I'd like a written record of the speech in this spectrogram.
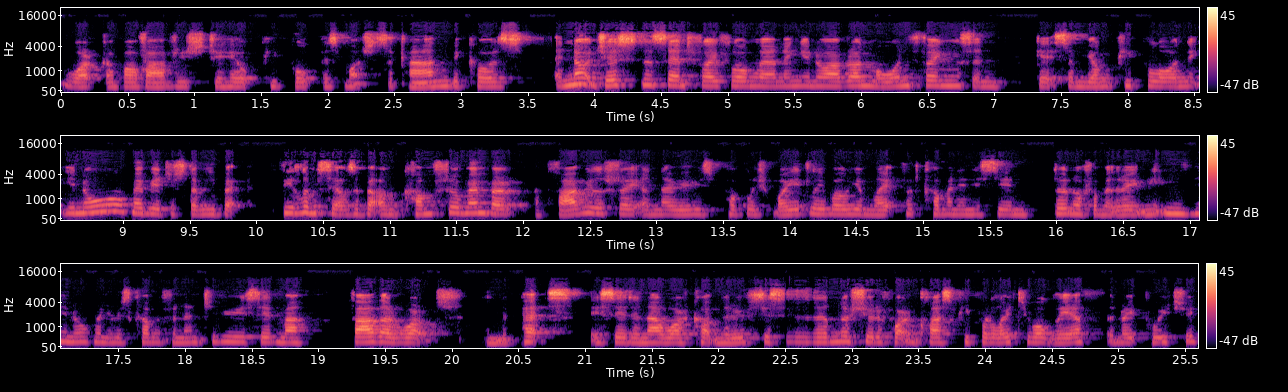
work above average to help people as much as I can because, and not just in the Centre for Lifelong Learning, you know, I run my own things and get some young people on that, you know, maybe just a wee bit feel themselves a bit uncomfortable. Remember a fabulous writer now who's published widely, William Letford, coming in and saying, don't know if I'm at the right meeting, you know, when he was coming for an interview, he said, My father worked in the pits, he said, and I work up in the roofs. He says, I'm not sure if working class people are allowed to walk the earth and write poetry.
